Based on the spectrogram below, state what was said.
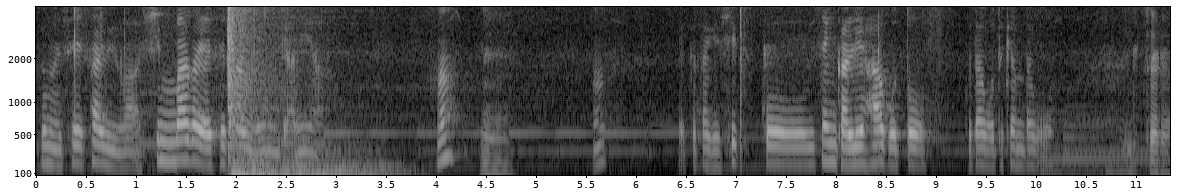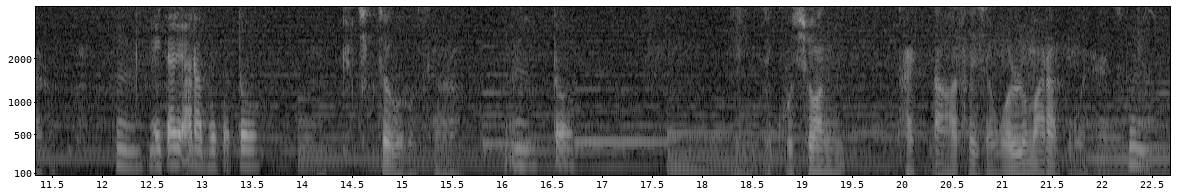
그러면 새 삶이 와. 신 받아야 새 삶이 오는 게 아니야. 어? 네. 깨끗하게 씻고 위생 관리하고 또 그다음 어떻게 한다고? 일자리 하러 응, 내 자리 알아보고 또, 규칙적으로 생활하고 응, 또 이제 고시원 할- 나가서 이제 원룸 알아보고 해야죠. 응.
